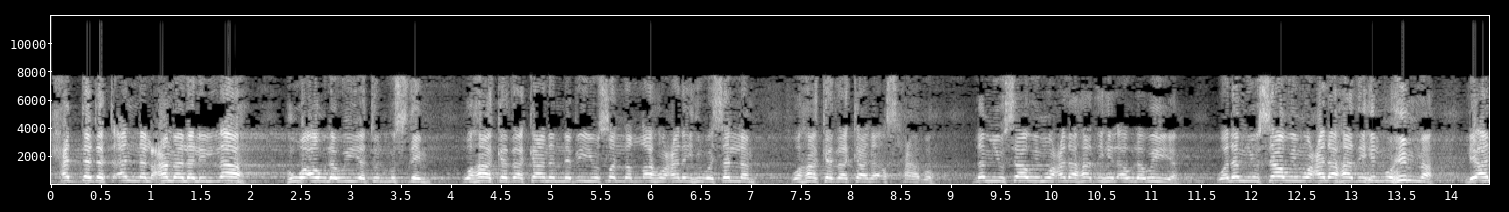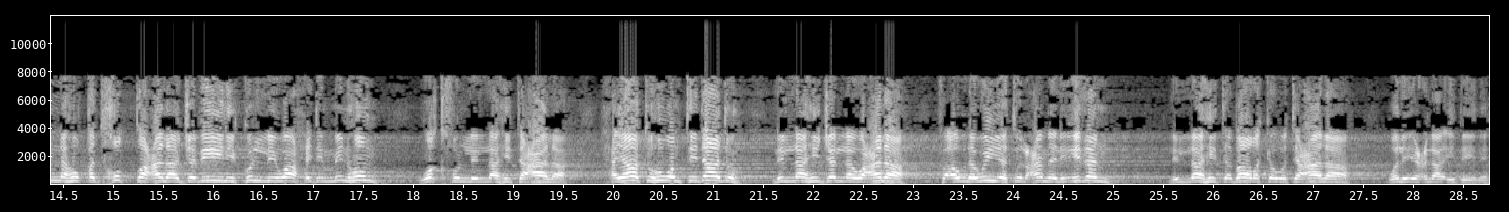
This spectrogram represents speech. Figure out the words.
حددت أن العمل لله هو أولوية المسلم. وهكذا كان النبي صلى الله عليه وسلم وهكذا كان أصحابه. لم يساوموا على هذه الأولوية ولم يساوموا على هذه المهمة لأنه قد خط على جبين كل واحد منهم وقف لله تعالى. حياته وامتداده لله جل وعلا. فأولوية العمل إذن لله تبارك وتعالى ولإعلاء دينه.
